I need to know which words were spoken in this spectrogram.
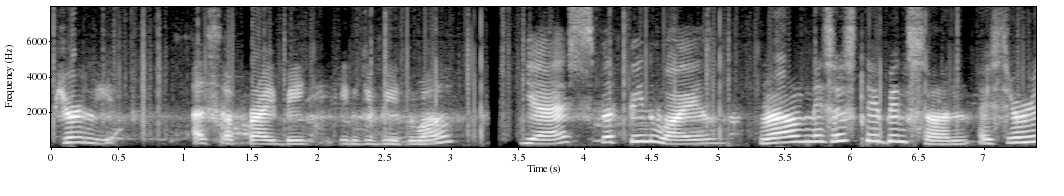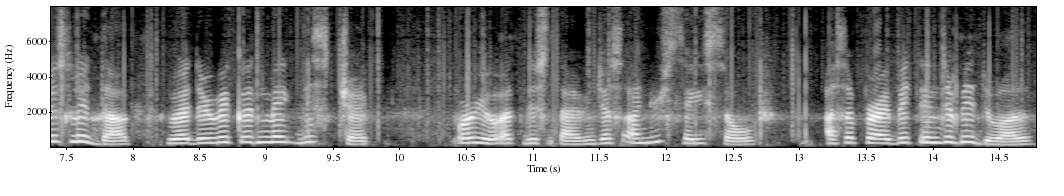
purely as a private individual? Yes, but meanwhile, Well, Mrs. Stevenson, I seriously doubt whether we could make this check for you at this time just on your say-so. As a private individual,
